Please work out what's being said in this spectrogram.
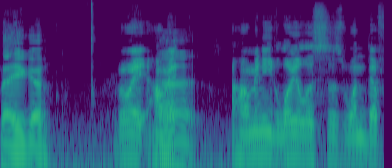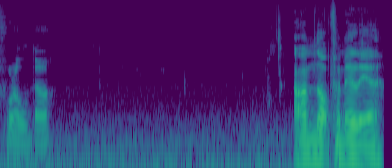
There you go. But wait, how uh, many? How many loyalists is one Death World though? I'm not familiar.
